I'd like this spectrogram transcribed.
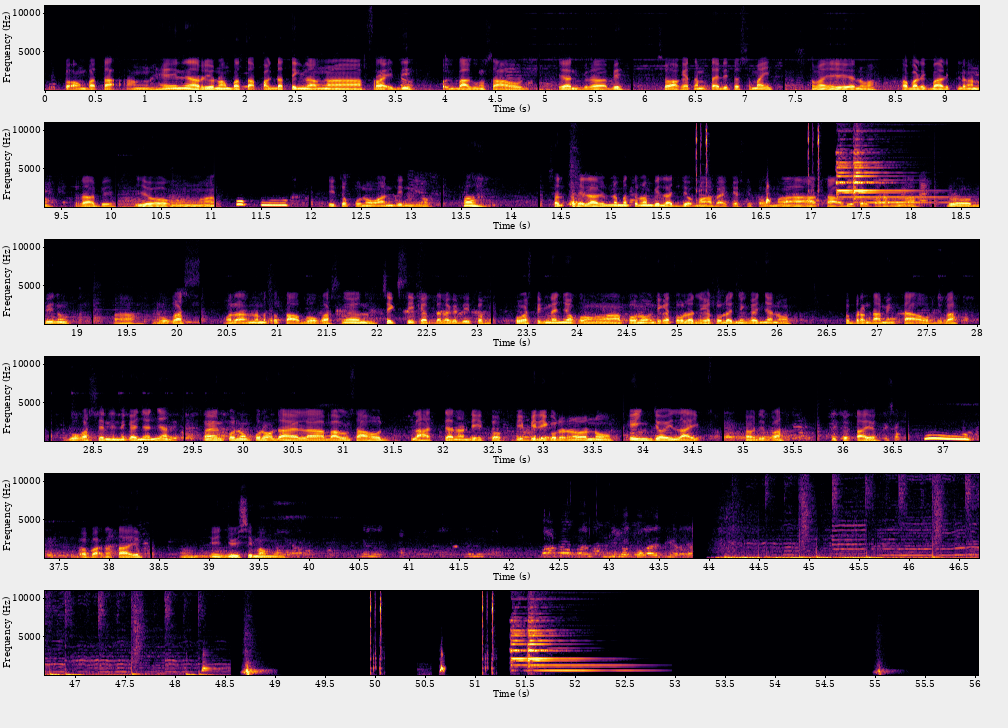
ito ang Bata. Ang henaryo ng Bata pagdating ng ah, Friday. Pag bagong sahod. Yan, grabe. So, akit naman tayo dito sa may, sa may, ano, pabalik-balik lang, ano. Grabe. Yung, woohoo! Dito, punuan din, no? Ah, sa, sa ilalim naman to ng Biladyo, mga bikers, itong mga tao dito, parang, ah, grabe, no? Ah, bukas, wala na naman to tao bukas ngayon, siksikan talaga dito. Bukas, tingnan nyo kung ah, puno, hindi katulad, hindi katulad yung ganyan, oh. Sobrang daming tao, di ba? Bukas yan, hindi ganyan yan. Ngayon, punong-puno dahil ah, bagong sahod. Lahat yan nandito. Bibili ko na naman, no? Enjoy life. Oh, di ba? Dito tayo. Woo! Baba na tayo. Oh, enjoy si ma'am, oh.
